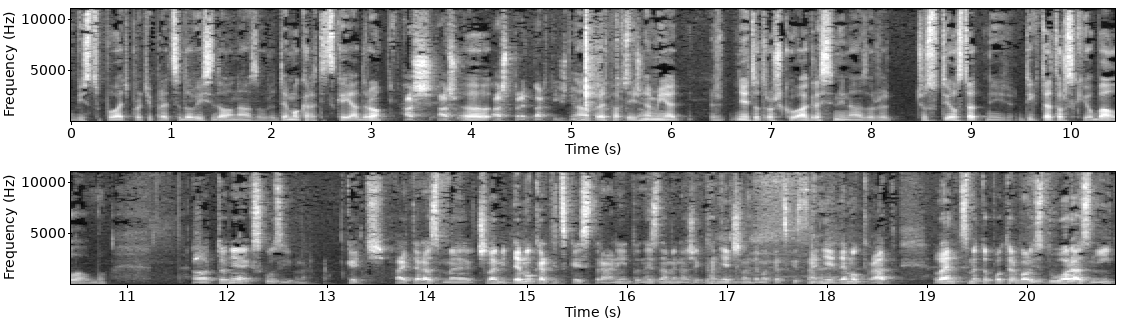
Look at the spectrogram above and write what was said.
vystupovať proti predsedovi, si dala názov, že demokratické jadro. Až, až, uh, až pred pár týždňami. Pred pár týždňami. A nie je to trošku agresívny názor, že čo sú tí ostatní? Diktatorský obal? Alebo... Uh, to nie je exkluzívne keď aj teraz sme členmi demokratickej strany, to neznamená, že kto nie je člen demokratickej strany, nie je demokrat, len sme to potrebovali zdôrazniť,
